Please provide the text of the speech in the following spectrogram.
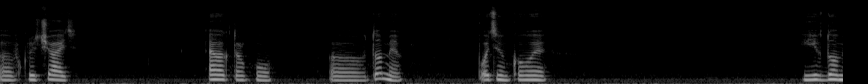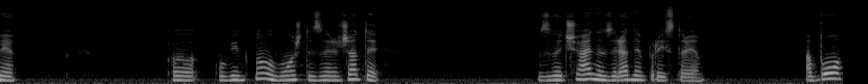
е, включають електрику е, в домі. Потім, коли її в домі увімкнули, можете заряджати звичайний зарядний пристрій. Або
